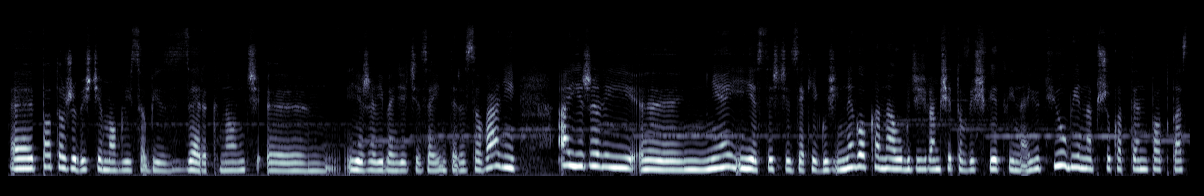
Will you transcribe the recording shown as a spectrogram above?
e, po to, żebyście mogli sobie zerknąć, jeżeli będziecie zainteresowani, a jeżeli nie i jesteście z jakiegoś innego kanału, gdzieś Wam się to wyświetli na YouTubie, na przykład ten podcast,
